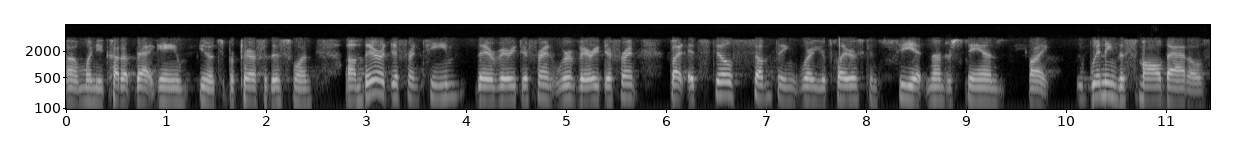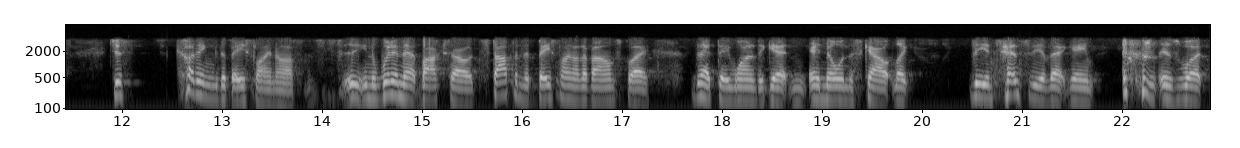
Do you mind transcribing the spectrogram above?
um, when you cut up that game, you know, to prepare for this one. Um, they're a different team. They're very different. We're very different, but it's still something where your players can see it and understand, like winning the small battles. Just cutting the baseline off, you know, winning that box out, stopping the baseline out of bounds play that they wanted to get, and, and knowing the scout, like the intensity of that game is what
